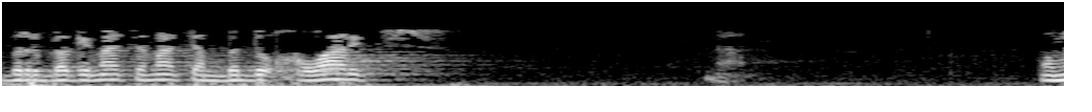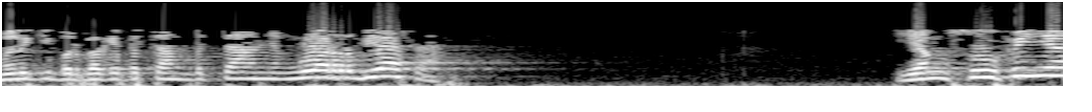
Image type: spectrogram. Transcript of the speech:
berbagai macam-macam bentuk khawarij. Nah, memiliki berbagai pecahan-pecahan yang luar biasa. Yang sufinya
